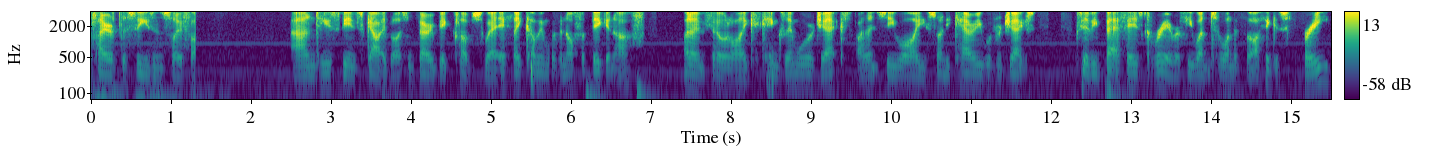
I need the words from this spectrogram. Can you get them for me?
player of the season so far. And he's being scouted by some very big clubs where if they come in with an offer big enough, I don't feel like Kings Lynn will reject. I don't see why Sonny Carey would reject. Because it'd be better for his career if he went to one of the, I think it's three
